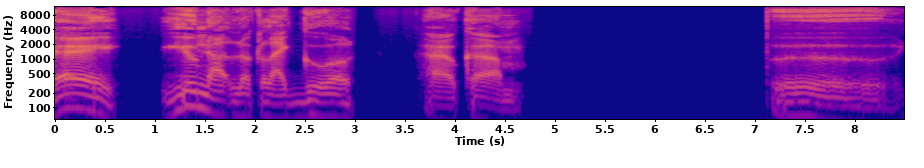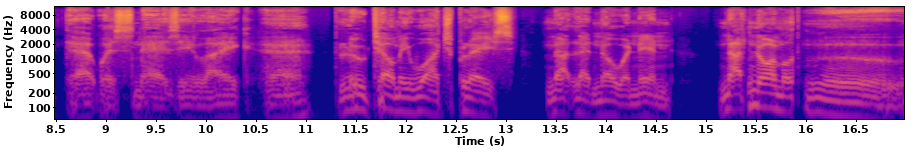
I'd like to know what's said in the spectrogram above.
Hey, you not look like Ghoul. How come? Ooh, that was snazzy like, huh? Lou tell me watch place, not let no one in. Not normal. Ooh,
